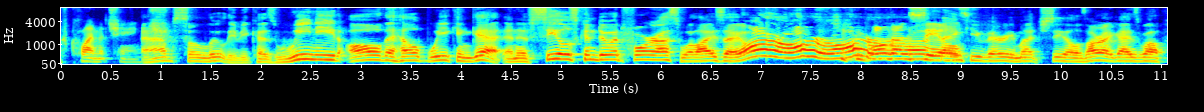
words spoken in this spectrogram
of climate change. Absolutely, because we need all the help we can get. And if seals can do it for us, well, I say, "Arr, arr, arr, Well done, arr." seals. Thank you very much, seals. All right, guys, well,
